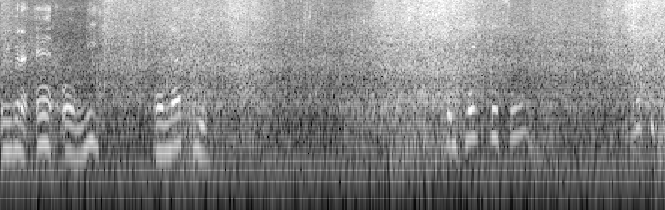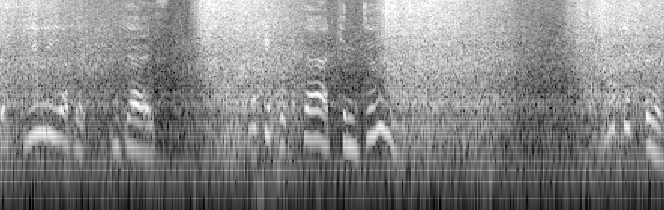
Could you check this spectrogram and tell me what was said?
or even an aunt or a niece or a nephew, then take this in. Look at the beauty of it, you guys. Look at what God can do. Look at this.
